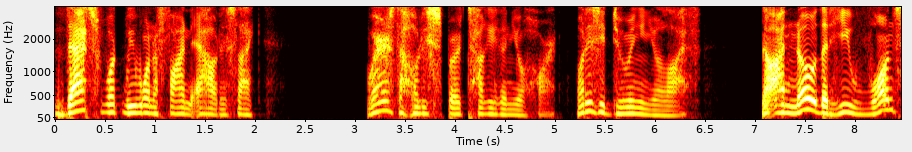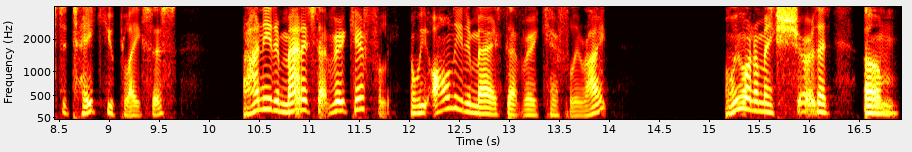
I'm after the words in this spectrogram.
that's what we want to find out. It's like, where's the Holy Spirit tugging on your heart? What is He doing in your life? Now, I know that He wants to take you places, but I need to manage that very carefully. And we all need to manage that very carefully, right? And we want to make sure that, um,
